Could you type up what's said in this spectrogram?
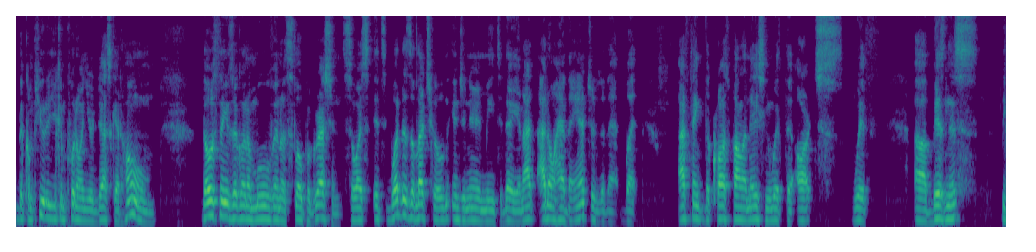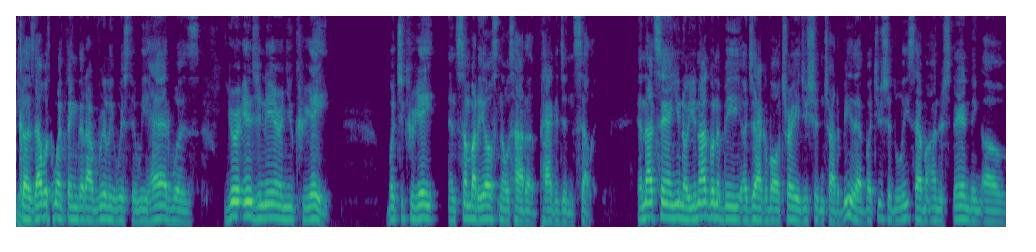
the computer you can put on your desk at home those things are going to move in a slow progression. So it's, it's what does electrical engineering mean today? And I, I don't have the answer to that but I think the cross pollination with the arts, with uh, business, because that was one thing that I really wish that we had was you're an engineer and you create, but you create and somebody else knows how to package it and sell it. And not saying you know you're not going to be a jack of all trades. You shouldn't try to be that, but you should at least have an understanding of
